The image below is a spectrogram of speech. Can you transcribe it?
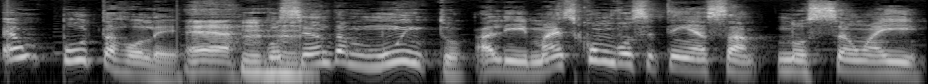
É um puta rolê. É. Uhum. Você anda muito ali, mas como você tem essa noção aí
